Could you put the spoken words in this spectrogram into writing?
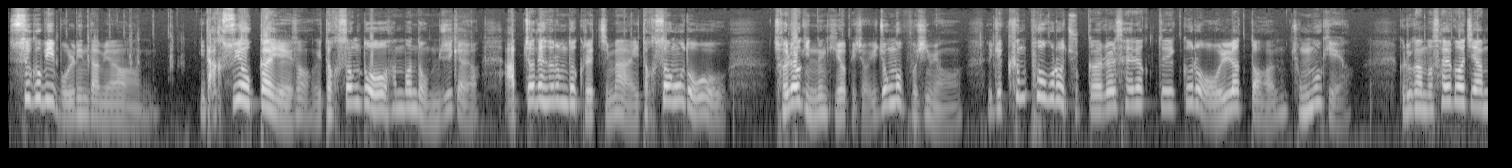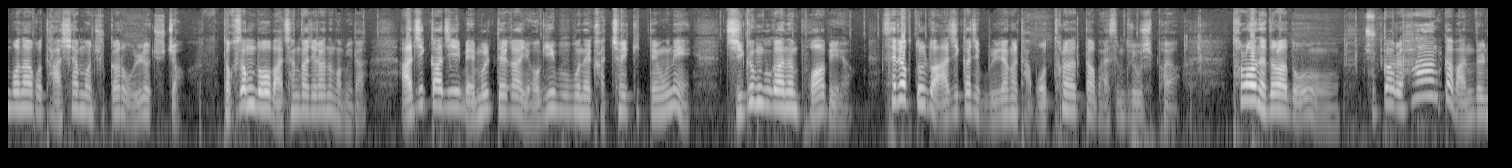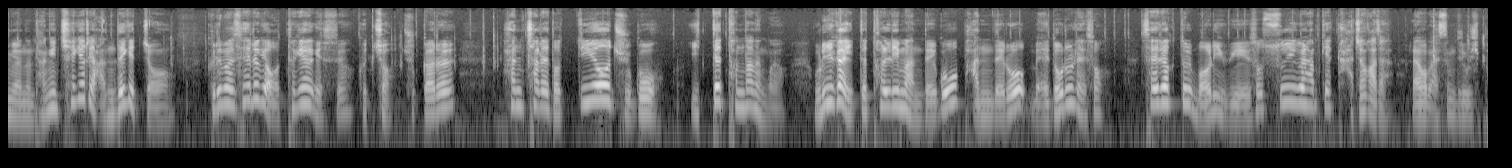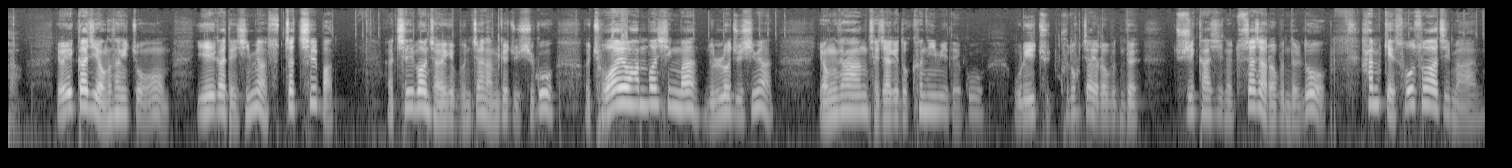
수급이 몰린다면 이 낙수 효과에 의해서 이 덕성도 한 번 더 움직여요. 앞전의 흐름도 그랬지만 이 덕성우도 저력 있는 기업이죠. 이 종목 보시면 이렇게 큰 폭으로 주가를 세력들이 끌어올렸던 종목이에요. 그리고 한번 설거지 한번 하고 다시 한번 주가를 올려주죠. 덕성도 마찬가지라는 겁니다. 아직까지 매물대가 여기 부분에 갇혀 있기 때문에 지금 구간은 보합이에요. 세력들도 아직까지 물량을 다 못 털어냈다고 말씀드리고 싶어요. 털어내더라도 주가를 하한가 만들면은 당연히 체결이 안 되겠죠. 그러면 세력이 어떻게 해야겠어요? 그쵸? 주가를 한 차례 더 띄워주고 이때 턴다는 거예요. 우리가 이때 털리면 안 되고 반대로 매도를 해서 세력들 머리 위에서 수익을 함께 가져가자 라고 말씀드리고 싶어요. 여기까지 영상이 좀 이해가 되시면 숫자 7번 7번 저에게 문자 남겨주시고 좋아요 한 번씩만 눌러주시면 영상 제작에도 큰 힘이 되고 우리 주- 구독자 여러분들 주식하시는 투자자 여러분들도 함께 소소하지만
